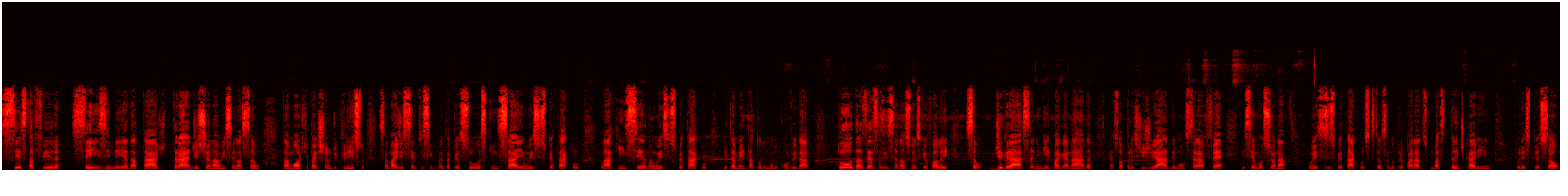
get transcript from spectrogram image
sexta-feira, seis e meia da tarde, tradicional encenação da Morte e Paixão de Cristo. São mais de 150 pessoas que ensaiam esse espetáculo lá, que encenam esse espetáculo e também está todo mundo convidado. Todas essas encenações que eu falei são de graça, ninguém paga nada, é só prestigiar, demonstrar a fé e se emocionar com esses espetáculos que estão sendo preparados com bastante carinho por esse pessoal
